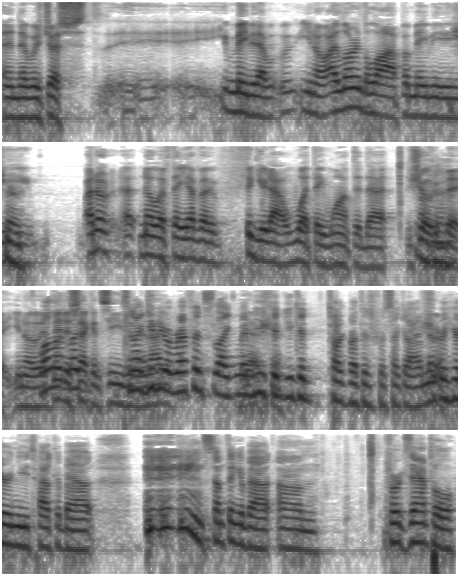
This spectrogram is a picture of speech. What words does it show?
and there was just uh, maybe that you know I learned a lot, but maybe. Sure. I don't know if they ever figured out what they wanted that show to be. You know, Well, it did a second season. Can I give you a reference? Like maybe Yeah, you sure. could you could talk about this for a second. I remember Sure. hearing you talk about something about, um, for example.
